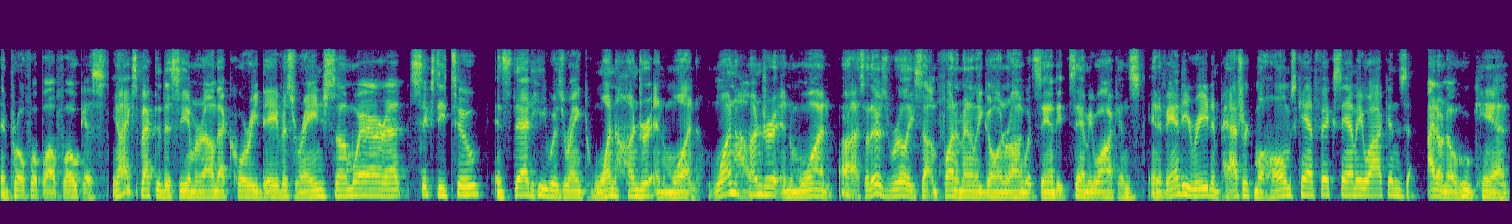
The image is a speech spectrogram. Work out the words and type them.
and pro football focus, you know, I expected to see him around that Corey Davis range somewhere at 62. Instead, he was ranked 101. 101. Uh, so there's really something fundamentally going going wrong with Sandy, Sammy Watkins. And if Andy Reid and Patrick Mahomes can't fix Sammy Watkins, I don't know who can.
